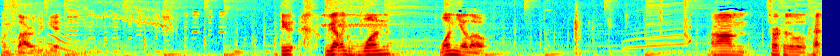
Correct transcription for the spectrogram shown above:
how many flowers we can get. I think we got like one one yellow. Um sorry for the little cut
